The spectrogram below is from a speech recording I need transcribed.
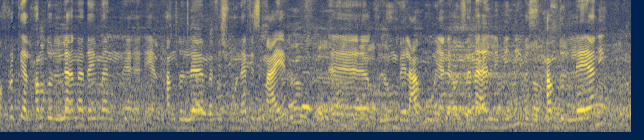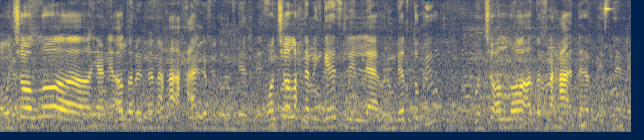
أفريقيا الحمد لله أنا دايما آه، يعني الحمد لله ما فيش منافس معايا. آه، كلهم بيلعبوا يعني أوزان أقل مني بس الحمد لله يعني. وإن شاء الله آه، يعني أقدر إن أنا أحقق حاجة في الأولمبياد. وإن شاء الله إحنا بنجهز للأولمبياد طوكيو وإن شاء الله أقدر أحقق دهب بإذن الله.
